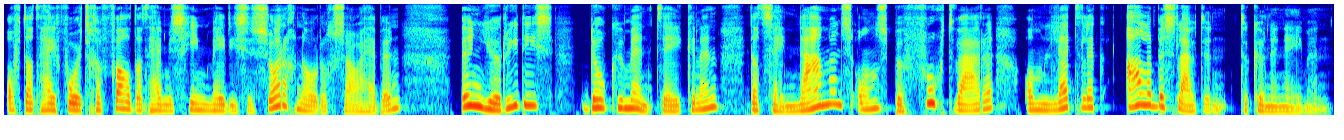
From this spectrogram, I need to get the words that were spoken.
of dat hij voor het geval dat hij misschien medische zorg nodig zou hebben, een juridisch document tekenen dat zij namens ons bevoegd waren om letterlijk alle besluiten te kunnen nemen.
